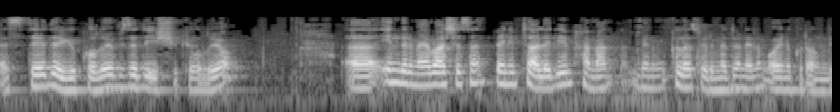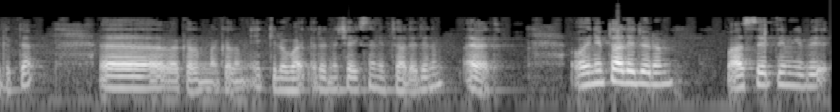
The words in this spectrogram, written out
e, siteye de yük oluyor. Bize de iş yükü oluyor. Ee, indirmeye başlasın. Ben iptal edeyim. Hemen benim klasörüme dönelim. Oyunu kuralım birlikte. Ee, bakalım bakalım. İlk kilobaytlarını çeksen iptal edelim. Evet. Oyunu iptal ediyorum. Bahsettiğim gibi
